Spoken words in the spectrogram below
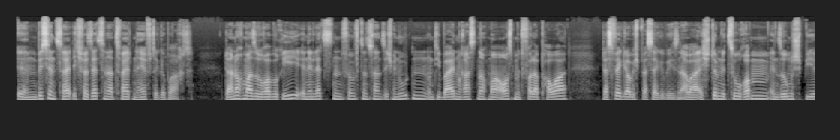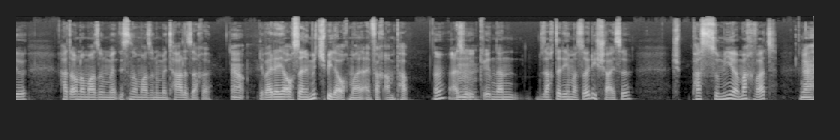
äh, ein bisschen zeitlich versetzt in der zweiten Hälfte gebracht. Dann nochmal so Robbery in den letzten 15, 20 Minuten und die beiden rasten nochmal aus mit voller Power. Das wäre, glaube ich, besser gewesen. Aber ich stimme dir zu, Robben in so einem Spiel hat auch noch mal so, ist nochmal so eine mentale Sache. Ja. Weil der ja auch seine Mitspieler auch mal einfach anpappt. Ne? Also mhm. dann sagt er dem, was soll die Scheiße? Passt zu mir, mach was. Ja.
